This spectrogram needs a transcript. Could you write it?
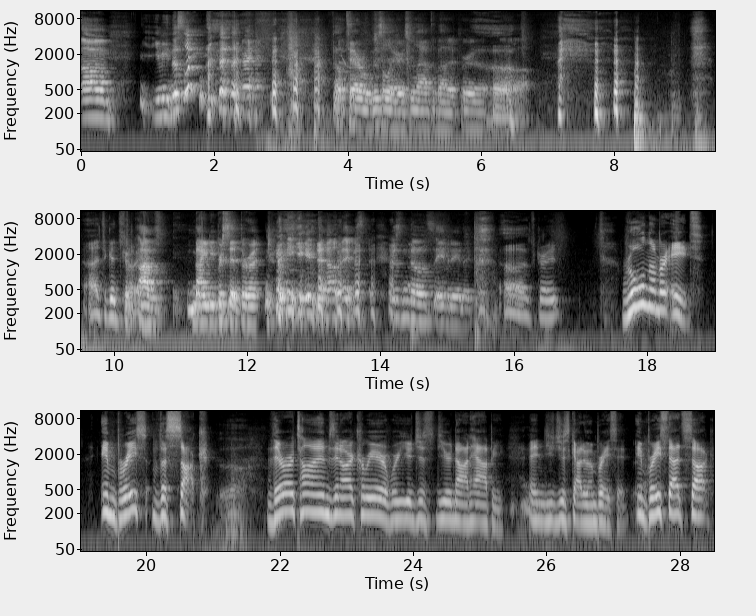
um, you mean this one? Felt terrible. It was hilarious. We laughed about it for. Uh, Uh, that's a good story. I was ninety percent through it when he came down. It there was no saving anything. Oh, that's great. Rule number eight embrace the suck. There are times in our career where you just you're not happy and you just got to embrace it. Embrace that suck.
